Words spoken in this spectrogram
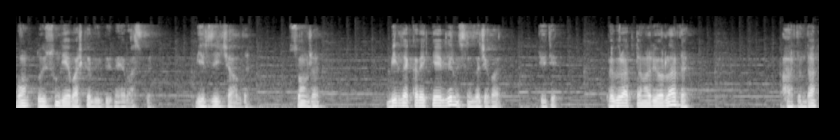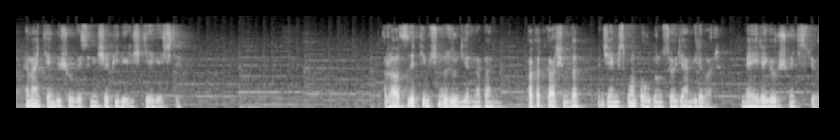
Bond duysun diye başka bir düğmeye bastı. Bir zil çaldı. Sonra ''Bir dakika bekleyebilir misiniz acaba?'' dedi. ''Öbür hattan arıyorlar da.'' Ardından hemen kendi şubesinin şefiyle ilişkiye geçti. ''Rahatsız ettiğim için özür dilerim efendim. Fakat karşımda James Bond olduğunu söyleyen biri var. M ile görüşmek istiyor.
